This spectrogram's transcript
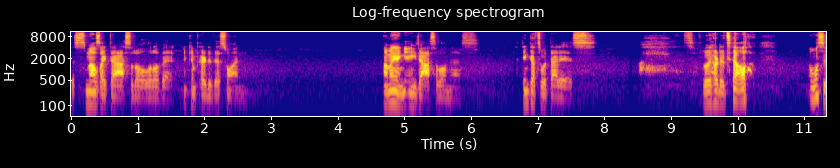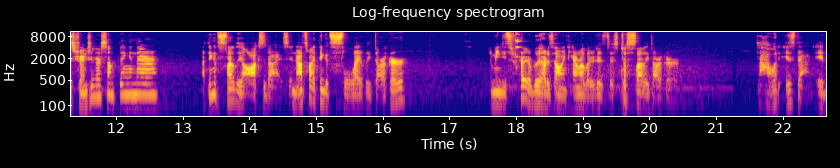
This smells like diacetyl a little bit compared to this one. I'm not getting any diacetyl in this. I think that's what that is. It's really hard to tell. Almost astringent or something in there. I think it's slightly oxidized, and that's why I think it's slightly darker. I mean, it's probably really hard to tell on camera, but it is. It's just slightly darker. God, what is that? It,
